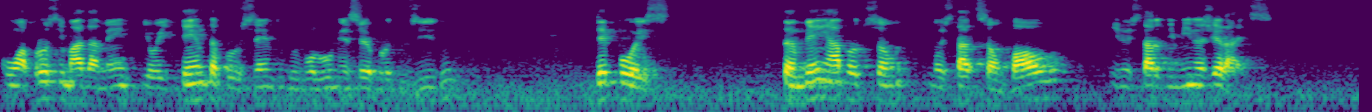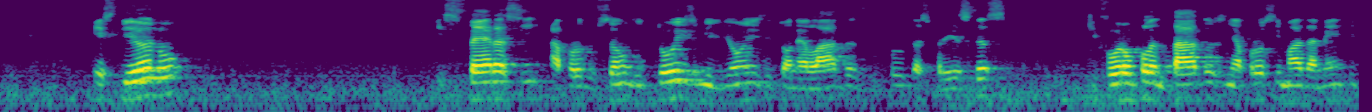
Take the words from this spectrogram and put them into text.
com aproximadamente 80% do volume a ser produzido. Depois, também há produção no estado de São Paulo, e no estado de Minas Gerais. Este ano, espera-se a produção de 2 milhões de toneladas de frutas frescas, que foram plantados em aproximadamente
